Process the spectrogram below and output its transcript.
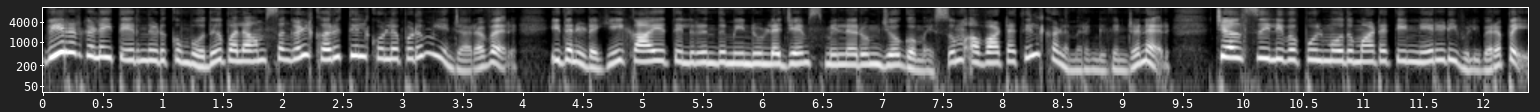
வீரர்களை தேர்ந்தெடுக்கும் போது பல அம்சங்கள் கருத்தில் கொள்ளப்படும் என்றார் அவர். இதனிடையே காயத்திலிருந்து மீண்டுள்ள ஜேம்ஸ் மில்லரும் ஜோகோமெஸும் அவ்வாட்டத்தில் களமிறங்குகின்றனர். செல்சி லிவர்பூல் மோதும் ஆட்டத்தின் நேரடி ஒளிபரப்பை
